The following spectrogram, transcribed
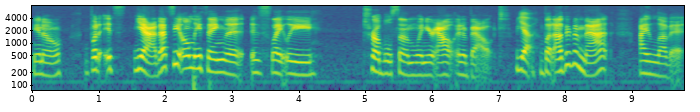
You know, but it's yeah, that's the only thing that is slightly troublesome when you're out and about. Yeah. But other than that, I love it.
